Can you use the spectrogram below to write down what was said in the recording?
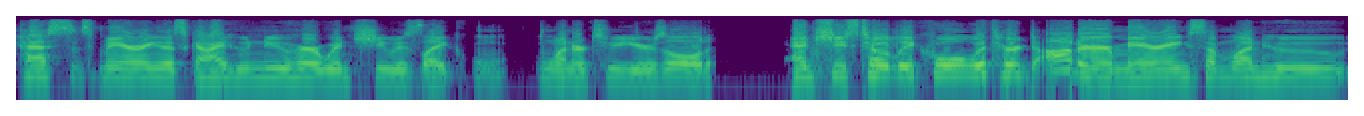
Kes is marrying this guy who knew her when she was like one or two years old. And she's totally cool with her daughter marrying someone who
